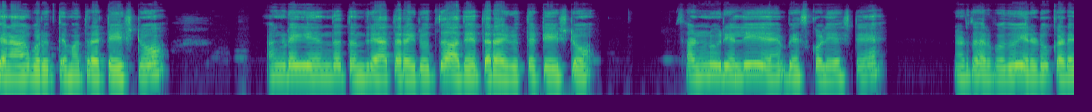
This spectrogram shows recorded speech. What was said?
ಚೆನ್ನಾಗಿ ಬರುತ್ತೆ ಮಾತ್ರ ಟೇಸ್ಟು. ಅಂಗಡಿಯಿಂದ ತಂದರೆ ಯಾವ ಥರ ಇರುತ್ತೋ ಅದೇ ಥರ ಇರುತ್ತೆ ಟೇಸ್ಟು. ಸಣ್ಣ ಉರಿಯಲ್ಲಿ ಬೇಯಿಸ್ಕೊಳ್ಳಿ ಅಷ್ಟೇ. ನೋಡ್ತಾ ಇರ್ಬೋದು, ಎರಡೂ ಕಡೆ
